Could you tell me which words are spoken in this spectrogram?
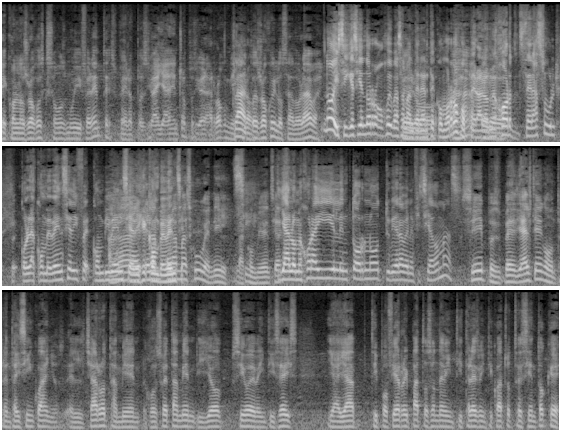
que con los rojos, que somos muy diferentes. Pero pues yo allá adentro, pues yo era rojo, mi Claro. equipo es rojo y los adoraba. No, y sigue siendo rojo y vas a Pero- mantenerte como rojo, ajá, pero a lo mejor ser azul con la convivencia, convivencia, Ajá, dije era- convivencia. Era más juvenil la Sí. convivencia. Y a lo mejor ahí el entorno te hubiera beneficiado más. Sí, pues ya él tiene como 35 años, el Charro también, Josué también, y yo sigo de 26, y allá tipo Fierro y Pato son de 23, 24, entonces siento que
